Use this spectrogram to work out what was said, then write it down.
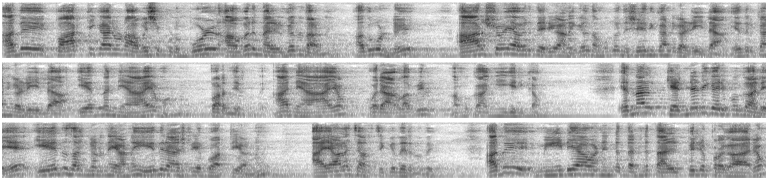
അത് പാർട്ടിക്കാരോട് ആവശ്യപ്പെടുമ്പോൾ അവർ നൽകുന്നതാണ്. അതുകൊണ്ട് ആർഷോയെ അവർ തരികയാണെങ്കിൽ നമുക്ക് നിഷേധിക്കാൻ കഴിയില്ല എതിർക്കാൻ കഴിയില്ല എന്ന ന്യായമാണ് പറഞ്ഞിരുന്നത്. ആ ന്യായം ഒരളവിൽ നമുക്ക് അംഗീകരിക്കാം. എന്നാൽ കെന്നഡി കരിമ്പങ്കാലയെ ഏത് സംഘടനയാണ് ഏത് രാഷ്ട്രീയ പാർട്ടിയാണ് അയാളെ ചർച്ചയ്ക്ക് തരുന്നത്? അത് മീഡിയ വണിന്റെ തന്നെ താല്പര്യപ്രകാരം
